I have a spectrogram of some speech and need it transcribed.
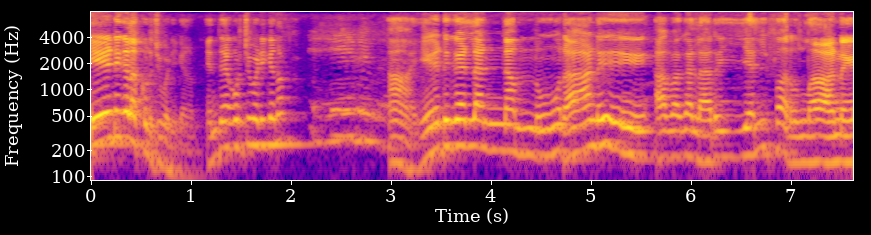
ഏടുകളെ കുറിച്ച് പഠിക്കണം. എന്തിനെ കുറിച്ച് പഠിക്കണം? ആ ഏടുകൾ എണ്ണം നൂറാണ്. അവകൾ അറിയൽ ഫർലാണ്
